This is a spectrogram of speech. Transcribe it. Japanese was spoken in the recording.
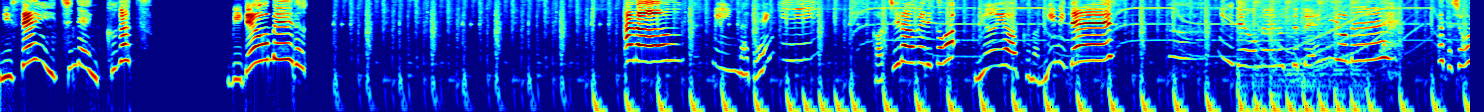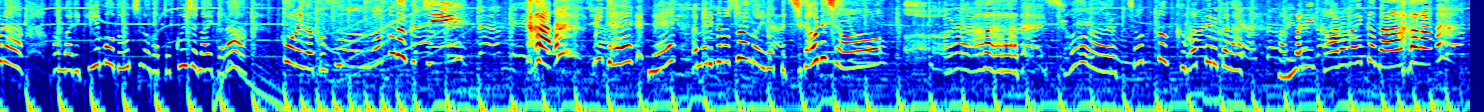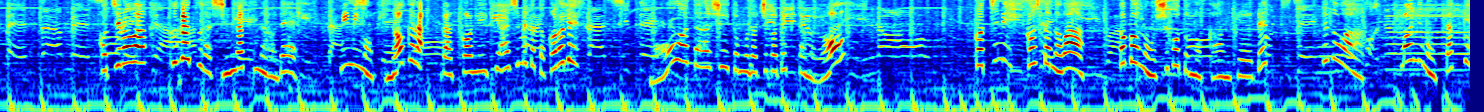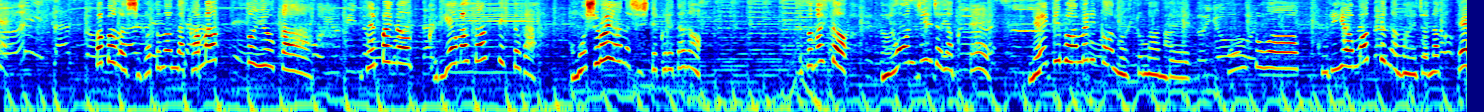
2001年9月ビデオメール。 Hello。みんな元気？こちらアメリカはニューヨークのミミです。ビデオメールって便利よね。私ほらあまりキーボード打つのが得意じゃないからこれだとすんごく楽ちん。見て。ねアメリカの空の色って違うでしょ？ああ今日はちょっと曇ってるからあんまり変わらないかなこちらは9月が新学期なのでミミも昨日から学校に行き始めたところです。もう新しい友達ができたのよ。こっちに引っ越したのはパパのお仕事の関係でってのは前にも言ったっけ？パパの仕事の仲間というか先輩の栗山さんって人が面白い話してくれたの。その人日本人じゃなくてネイティブアメリカンの人なんで本当は栗山って名前じゃなくて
